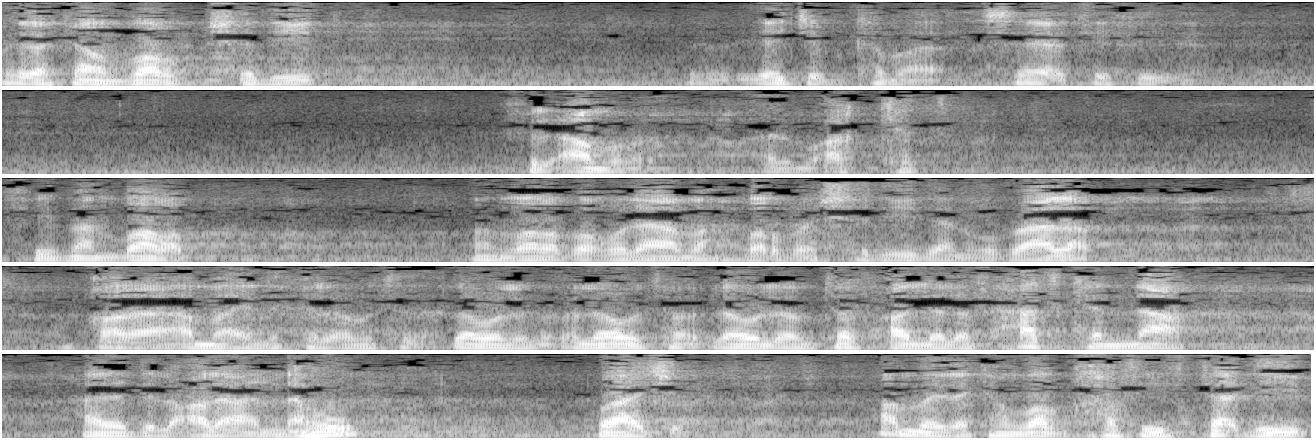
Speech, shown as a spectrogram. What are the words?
وإذا كان الضرب شديد يجب كما سيأتي في في الأمر المؤكد في من ضرب من ضرب غلامه ضربا شديدا مبالغ قال أما إنك لو, لو, لو, لم تفعل للفحتك النار هذا يدل على أنه واجب. أما إذا كان ضرب خفيف تأديب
